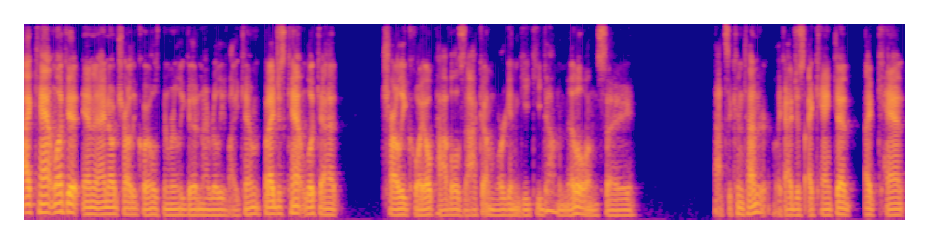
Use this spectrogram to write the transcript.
I can't look at and I know Charlie Coyle's been really good and I really like him, but I just can't look at Charlie Coyle, Pavel Zacha, Morgan Geekie down the middle and say that's a contender. Like I just I can't get I can't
